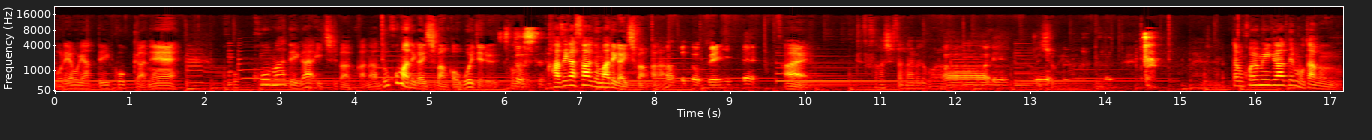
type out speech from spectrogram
これをやっていこうかね。ここまでが一番かな。どこまでが一番か覚えてる？その風が騒ぐまでが一番かあな。、ちょっと上に行って、はい。ちょっと探してたんだけどもな。あー、えっ、大丈夫よ多分暦がでも多分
